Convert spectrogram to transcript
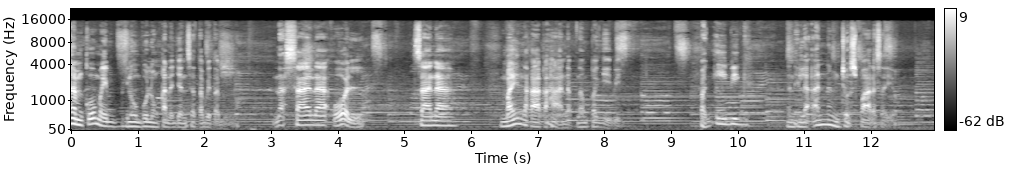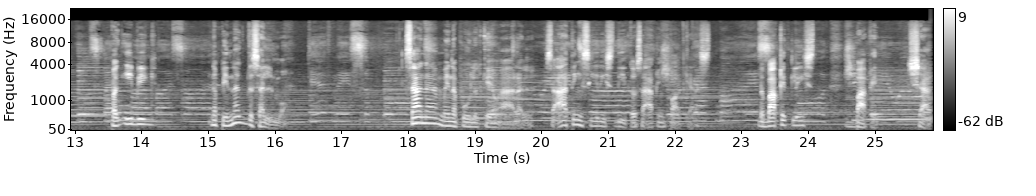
Alam ko may binubulong ka na dyan sa tabi-tabi mo. Na sana all, sana may nakakahanap ng pag-ibig. Pag-ibig na nilaan ng Diyos para sa iyo. Pag-ibig na pinagdasal mo. Sana may napulot kayong aral sa ating series dito sa aking podcast. The Bucket List, Bakit Siya?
